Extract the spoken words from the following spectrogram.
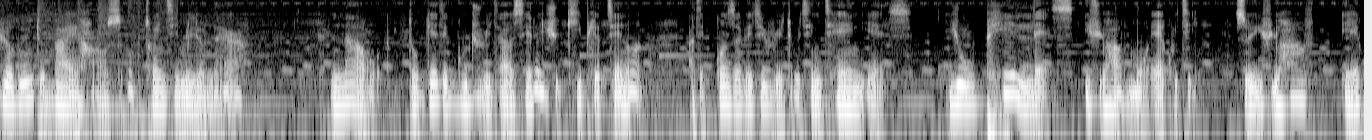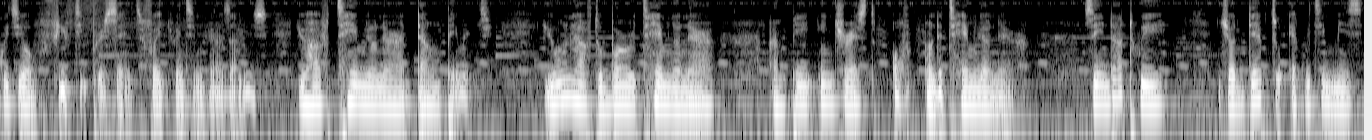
you are going to buy a house of 20 million naira. Now, to get a good rate, I'll say that you should keep your tenure at a conservative rate within 10 years. You will pay less if you have more equity. So, if you have a equity of 50% for a 20 million that means you have 10 million naira down payment. You only have to borrow 10 million naira and pay interest on the 10 million naira. So in that way your debt to equity mix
